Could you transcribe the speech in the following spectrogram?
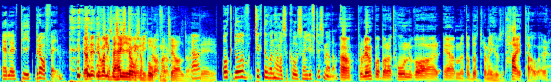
Eller peak bra fame. ja det, det var liksom det här är sista ju gången det liksom gick bra för honom. bokmaterial då. Ja. Det är, ju- Och då tyckte hon han var så cool så hon gifte sig med honom. Ja, problemet var bara att hon var en av döttrarna i huset Hightower.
